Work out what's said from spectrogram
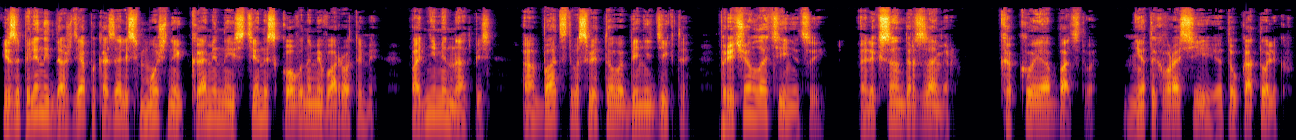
Из-за пелены дождя показались мощные каменные стены с коваными воротами. Под ними надпись «Аббатство святого Бенедикта», причем латиницей. Александр замер. Какое аббатство? Нет их в России, это у католиков.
